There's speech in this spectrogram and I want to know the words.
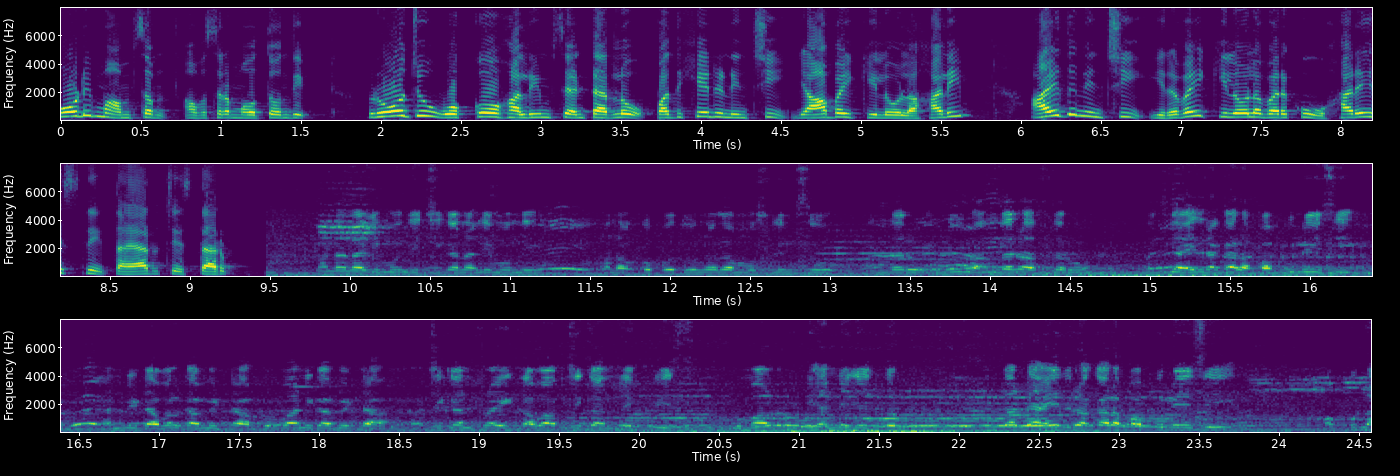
కోడి మాంసం అవసరమవుతోంది. రోజు ఒక్కో హలీం సెంటర్లో పదిహేను నుంచి యాభై కిలోల హలీం ఐదు నుంచి ఇరవై కిలోల వరకు హరీస్ని తయారు చేస్తారు. మటన్ అలీం ఉంది చికెన్ అలీం ఉంది. మన ఒక్క పొద్దున్న ముస్లిమ్స్ అందరూ హిందువులు అందరూ వస్తారు. మంచిగా ఐదు రకాల పప్పులు వేసి అన్ని double ka meetha qurbani ka meetha chicken fry kebab chicken leg piece rumali roti అన్నీ చేస్తారు ఎందుకంటే ఐదు రకాల పప్పులు వేసి పప్పుల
